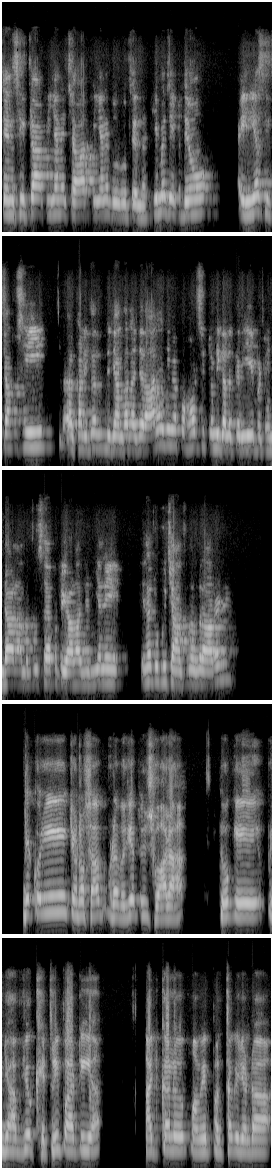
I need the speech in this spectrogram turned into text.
ਤਿੰਨ ਸੀਟਾਂ, ਕਈਆਂ ਨੇ ਚਾਰ, ਕਈਆਂ ਨੇ ਦੋ ਦੋ, ਤਿੰਨ। ਕਿਵੇਂ ਦੇਖਦੇ ਹੋ? ਇੰਨੀਆਂ ਸੀਟਾਂ ਤੁਸੀਂ ਅਕਾਲੀ ਦਲ ਲਿਜਾਂਦਾ ਨਜ਼ਰ ਆ ਰਿਹਾ, ਜਿਵੇਂ ਆਪਾਂ ਹੋਰ ਸੀਟਾਂ ਦੀ ਗੱਲ ਕਰੀਏ, ਬਠਿੰਡਾ ਆਨੰਦਪੁਰ ਸਾਹਿਬ, ਪਟਿਆਲਾ ਜਿਹੜੀਆਂ ਨੇ, ਇਹਨਾਂ ਤੋਂ ਕੋਈ ਚਾਂਸ ਨਜ਼ਰ ਆ ਰਹੇ ਨੇ? ਦੇਖੋ ਜੀ ਚਟਾ ਸਾਹਿਬ ਬੜਾ ਵਧੀਆ ਤੁਸੀਂ ਸਵਾਲ ਆ, ਕਿਉਂਕਿ ਪੰਜਾਬ ਦੀ ਖੇਤਰੀ ਪਾਰਟੀ ਆ ਅੱਜ ਕੱਲ ਭਾਵੇਂ ਪੰਥਕ ਏਜੰਡਾ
